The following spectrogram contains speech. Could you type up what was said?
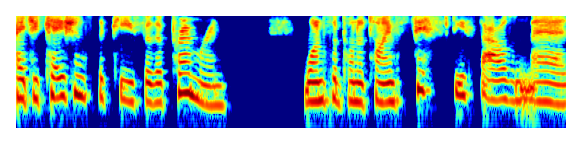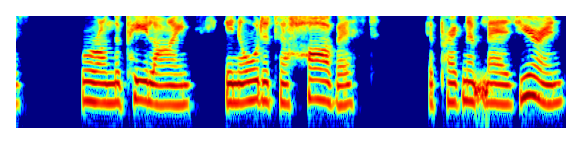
Education's the key for the Premarin. Once upon a time, 50,000 mares were on the P line in order to harvest the pregnant mare's urine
